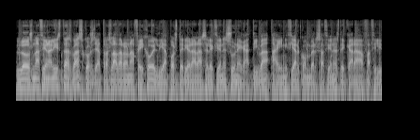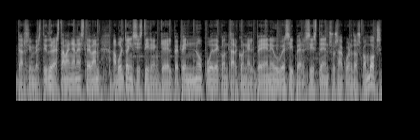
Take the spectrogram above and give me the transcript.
Los nacionalistas vascos ya trasladaron a Feijo el día posterior a las elecciones su negativa a iniciar conversaciones de cara a facilitar su investidura. Esta mañana Esteban ha vuelto a insistir en que el PP no puede contar con el PNV si persiste en sus acuerdos con Vox.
